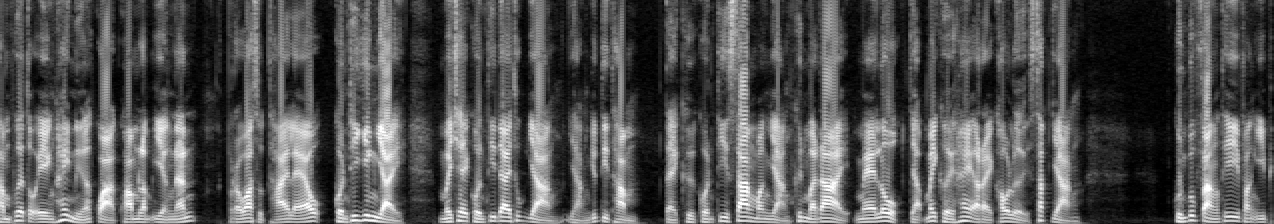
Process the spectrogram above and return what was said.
ทำเพื่อตัวเองให้เหนือกว่าความลำเอียงนั้น เพราะว่าสุดท้ายแล้ว คนที่ยิ่งใหญ่ ไม่ใช่คนที่ได้ทุกอย่างอย่างยุติธรรม แต่คือคนที่สร้างบางอย่างขึ้นมาได้ แม้โลกจะไม่เคยให้อะไรเขาเลยสักอย่าง คุณผู้ฟังที่ฟัง EP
